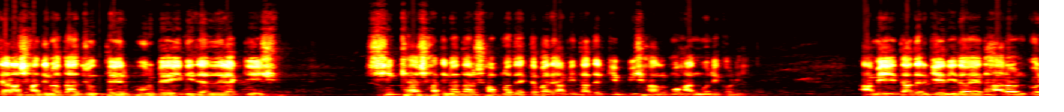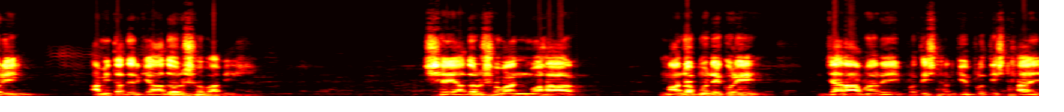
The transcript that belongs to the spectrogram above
যারা স্বাধীনতা যুদ্ধের পূর্বে নিজেদের একটি শিক্ষা স্বাধীনতার স্বপ্ন দেখতে পারে, আমি তাদেরকে বিশাল মহান মনে করি। আমি তাদেরকে হৃদয়ে ধারণ করি, আমি তাদেরকে আদর্শ ভাবি সেই আদর্শবান মহা মানব মনে করি, যারা আমার এই প্রতিষ্ঠানকে প্রতিষ্ঠায়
